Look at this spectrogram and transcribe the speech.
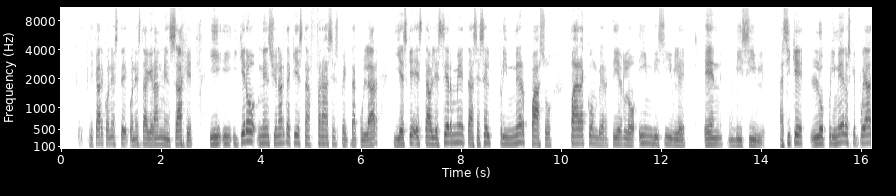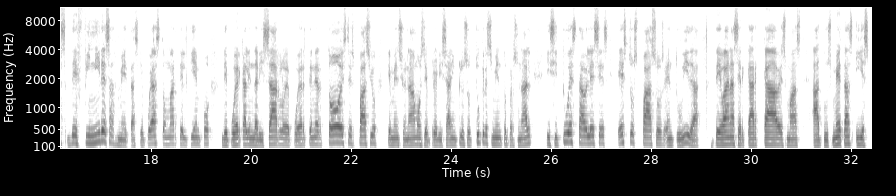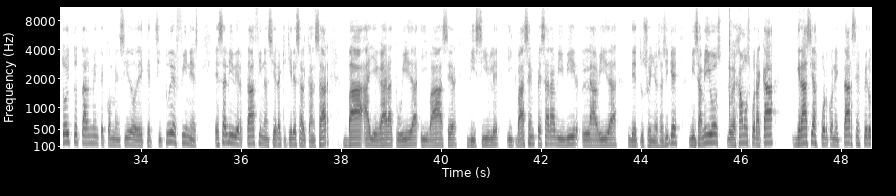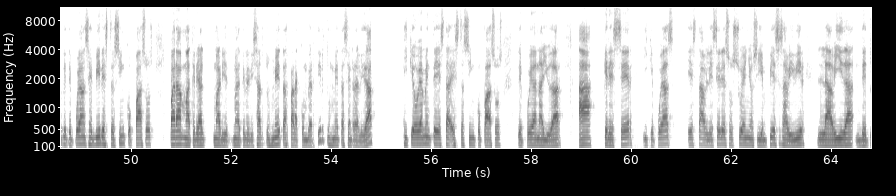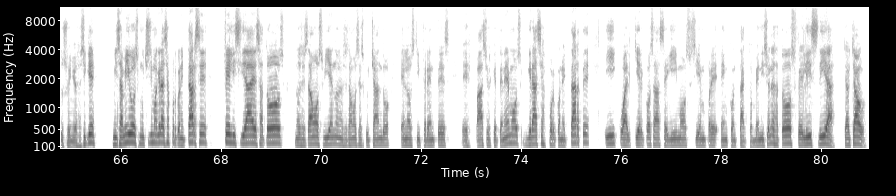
con este, con esta gran mensaje. Y, quiero mencionarte aquí esta frase espectacular y es que establecer metas es el primer paso para convertir lo invisible en visible. Así que lo primero es que puedas definir esas metas, que puedas tomarte el tiempo de poder calendarizarlo, de poder tener todo este espacio que mencionamos, de priorizar incluso tu crecimiento personal. Y si tú estableces estos pasos en tu vida, te van a acercar cada vez más a tus metas. Y estoy totalmente convencido de que si tú defines esa libertad financiera que quieres alcanzar, va a llegar a tu vida y va a ser visible y vas a empezar a vivir la vida de tus sueños. Así que, mis amigos, lo dejamos por acá. Gracias por conectarse. Espero que te puedan servir estos cinco pasos para material, materializar tus metas, para convertir tus metas en realidad y que obviamente esta, estos cinco pasos te puedan ayudar a crecer y que puedas establecer esos sueños y empieces a vivir la vida de tus sueños. Así que, mis amigos, muchísimas gracias por conectarse. Felicidades a todos. Nos estamos viendo, nos estamos escuchando en los diferentes espacios que tenemos. Gracias por conectarte y cualquier cosa seguimos siempre en contacto. Bendiciones a todos. Feliz día. Chao, chao.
